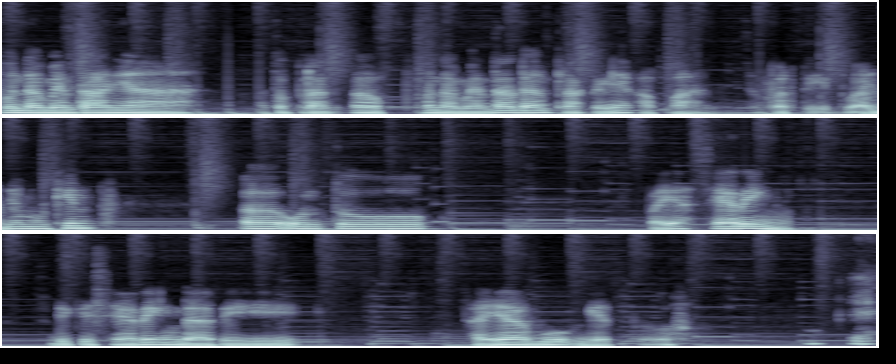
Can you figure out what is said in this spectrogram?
fundamentalnya atau pra, uh, fundamental dan prakteknya kapan. Seperti itu aja mungkin uh, untuk apa ya sharing. Sedikit sharing dari saya bu gitu. Oke.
